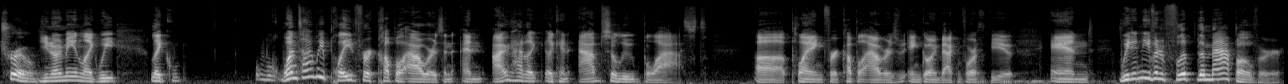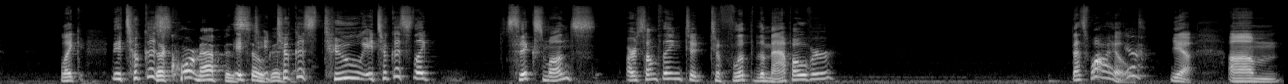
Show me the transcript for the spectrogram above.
True. you know what i mean like we like one time we played for a couple hours and and i had like like an absolute blast uh playing for a couple hours and going back and forth with you and we didn't even flip the map over like it took us The core map is it, so it good. took though. us two it took us like six months or something to to flip the map over that's wild Yeah. yeah um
